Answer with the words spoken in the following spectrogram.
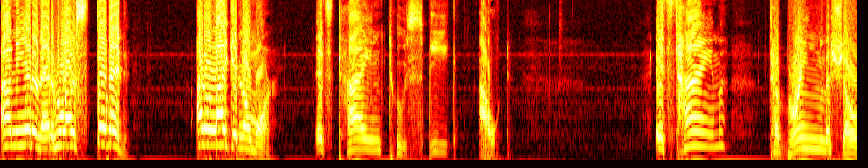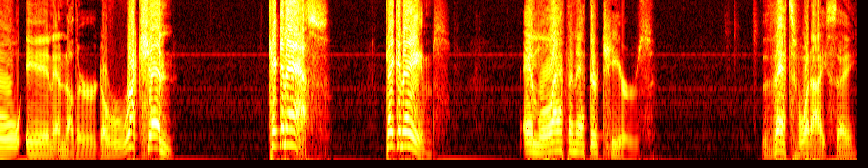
on the internet who are stupid. I don't like it no more. It's time to speak out. It's time to bring the show in another direction. Kicking ass, taking names, and laughing at their tears. That's what I say.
